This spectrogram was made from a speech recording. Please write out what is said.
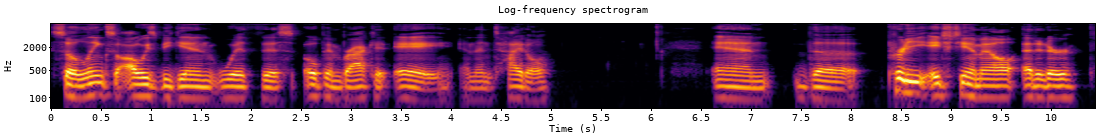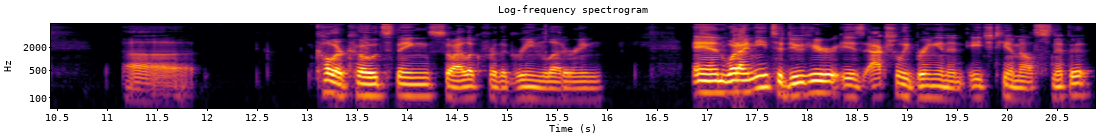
So links always begin with this open bracket A and then title. And the pretty HTML editor uh, color codes things so I look for the green lettering. And what I need to do here is actually bring in an HTML snippet.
